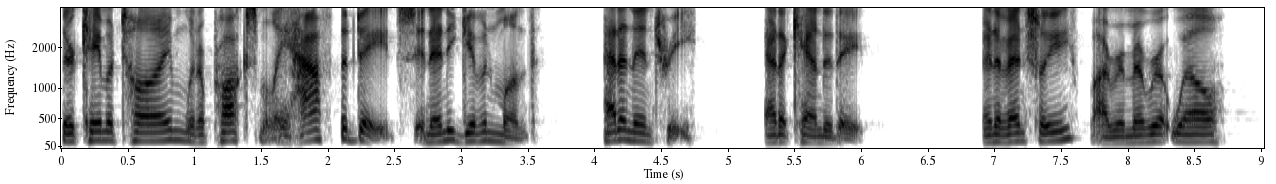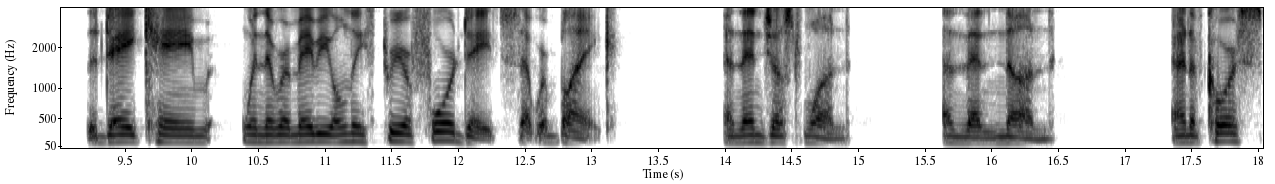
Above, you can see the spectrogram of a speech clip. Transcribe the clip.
There came a time when approximately half the dates in any given month had an entry, had a candidate. And eventually, I remember it well, the day came when there were maybe only three or four dates that were blank, and then just one, and then none. And of course,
